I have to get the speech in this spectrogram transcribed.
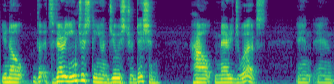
you know, the, it's very interesting on Jewish tradition how marriage works, and and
